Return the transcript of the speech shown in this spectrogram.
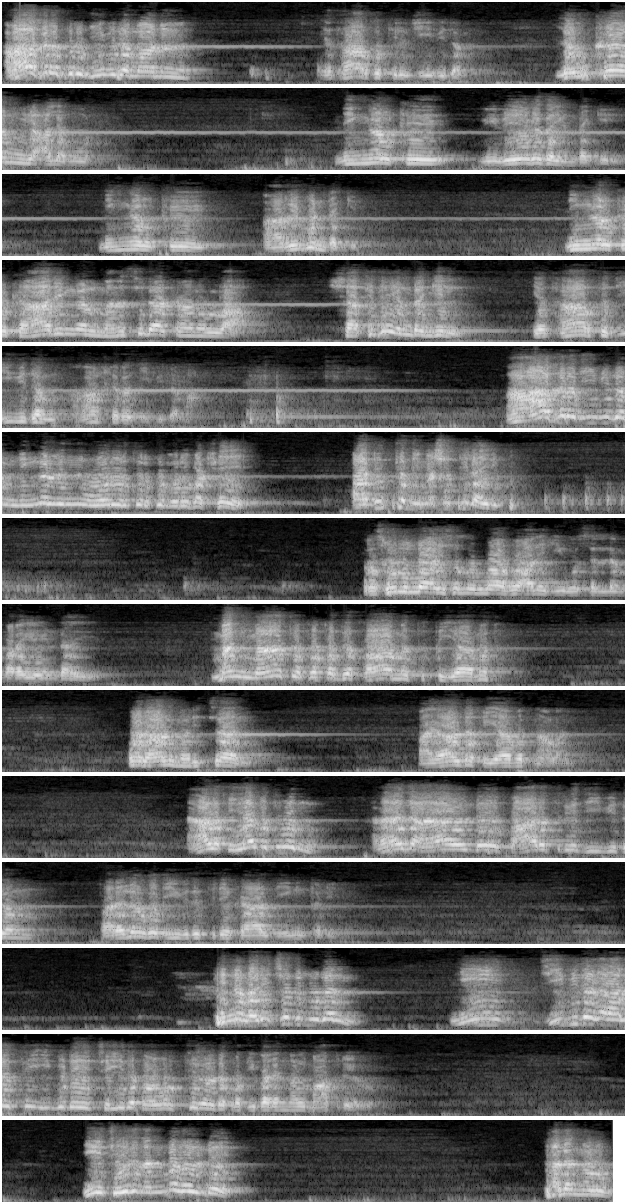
ആഹ്ലത്തിലെ ജീവിതമാണ് യഥാർത്ഥത്തിൽ ജീവിതം. ലൗഖാനു അലമൂൻ നിങ്ങൾക്ക് വിവേകതയുണ്ടെങ്കിൽ നിങ്ങൾക്ക് അറിവുണ്ടെങ്കിൽ നിങ്ങൾക്ക് കാര്യങ്ങൾ മനസ്സിലാക്കാനുള്ള ശക്തിയുണ്ടെങ്കിൽ യഥാർത്ഥ ജീവിതം ആഹ്റ ജീവിതമാണ്. ആ ആഹ്റ ജീവിതം നിങ്ങളിൽ നിന്ന് ഓരോരുത്തർക്കും ഒരു പക്ഷേ അടുത്ത നിമിഷത്തിലായിരിക്കും. റസൂലുള്ളാഹി സ്വല്ലല്ലാഹു അലൈഹി വസല്ലം പറയുകയുണ്ടായി മൻ മാത ഫഖദ് ഖാമത്ത് ഖിയാമത്ത് ഒരാൾ മരിച്ചാൽ അയാളുടെ ഖിയാമത്ത് നാളായി. അയാളെ ഖിയാമത്ത് വന്നു. അതായത് അയാളുടെ പാരത്രിക ജീവിതം പരലോക ജീവിതത്തിലേക്ക് ആൾ നീങ്ങിക്കഴിഞ്ഞു പിന്നെ മരിച്ചത് മുതൽ നീ ജീവിതകാലത്ത് ഇവിടെ ചെയ്ത പ്രവൃത്തികളുടെ പ്രതിഫലങ്ങൾ മാത്രമേ ഉള്ളൂ. നീ ചെയ്ത നന്മകളുടെ ഫലങ്ങളും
